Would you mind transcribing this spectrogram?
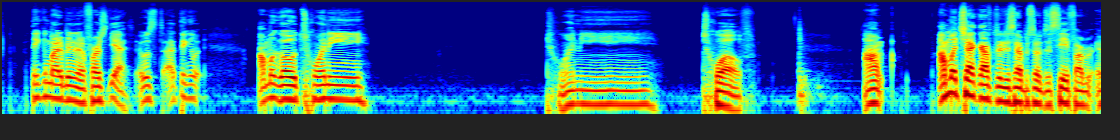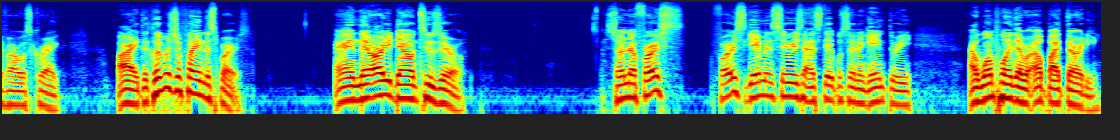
I think it might have been the first. Yes, it was. I think it, I'm gonna go 20, 2012. I'm I'm gonna check after this episode to see if I if I was correct. All right, the Clippers are playing the Spurs, and they're already down 2-0. So in the first first game of the series at Staples Center, Game Three, at one point they were up by 30,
